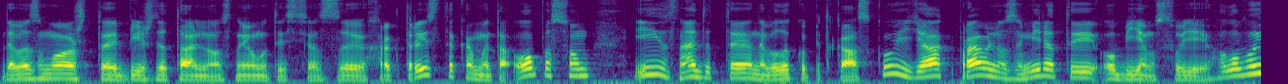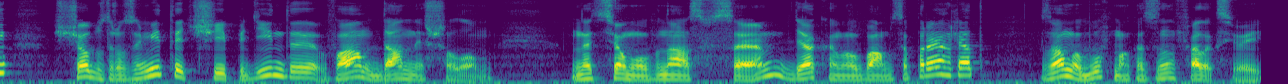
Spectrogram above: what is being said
де ви зможете більш детально ознайомитися з характеристиками та описом і знайдете невелику підказку, як правильно заміряти об'єм своєї голови, щоб зрозуміти, чи підійде вам даний шолом. На цьому в нас все. Дякуємо вам за перегляд. З вами був магазин Felix.ua.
